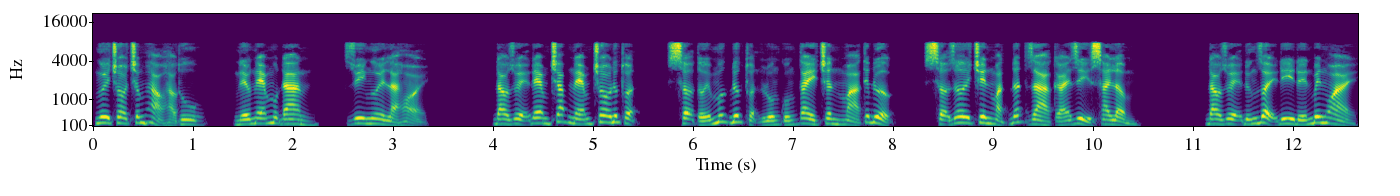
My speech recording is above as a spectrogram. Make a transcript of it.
ngươi cho chấm hảo hảo thu, nếu ném một đan, duy ngươi là hỏi. Đào Duệ đem chắp ném cho Đức Thuận, sợ tới mức Đức Thuận luống cuống tay chân mà tiếp được, sợ rơi trên mặt đất ra cái gì sai lầm. Đào Duệ đứng dậy đi đến bên ngoài,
